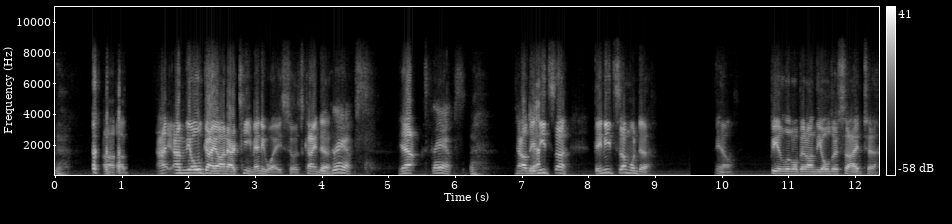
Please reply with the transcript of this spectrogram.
Yeah. uh, I, I'm the old guy on our team anyway, so it's kind of, Gramps. yeah. It's Gramps. Now they Yeah. need some. They need someone to, you know, be a little bit on the older side to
